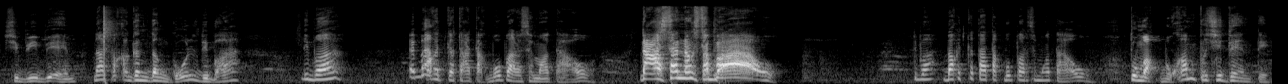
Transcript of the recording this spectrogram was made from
si BBM. Napakagandang goal, di ba? Di ba? Eh bakit ka tatakbo para sa mga tao? Nasaan ang sabaw? Di ba? Bakit ka tatakbo para sa mga tao? Tumakbo kang presidente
